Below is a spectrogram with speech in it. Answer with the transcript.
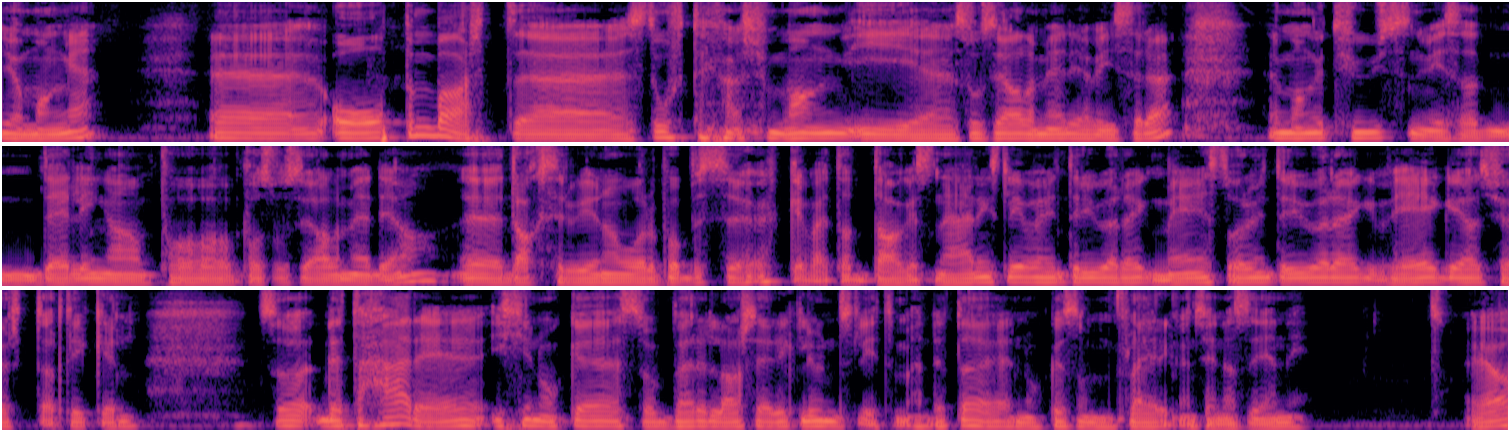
hjå mange. Åpenbart eh, stort engasjement i eh, sosiale medier, viser det. Eh, Mange tusenvis av delinger på, på sosiale medier. Eh, Dagsrevyen har vært på besøk. Jeg vet at Dagens Næringsliv har intervjua deg. Vi står og intervjuer deg. VG har kjørt artikkelen. Så dette her er ikke noe som bare Lars Erik Lund sliter med. Dette er noe som flere kan kjenne seg igjen i. Ja,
